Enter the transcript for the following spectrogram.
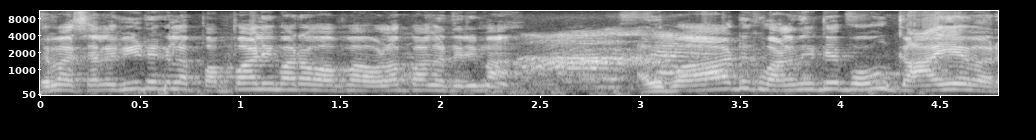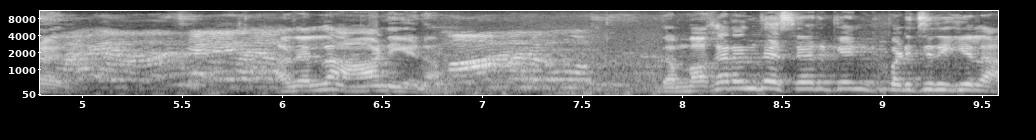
ஏமா சில வீடுகளில் பப்பாளி மரம் வளர்ப்பாங்க தெரியுமா? அது பாட்டுக்கு வளர்ந்துகிட்டே போகும் காயே வராது. அதெல்லாம் ஆண் இனம். இந்த மகரந்த சேர்க்கைன்னு படிச்சிருக்கீங்களா?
